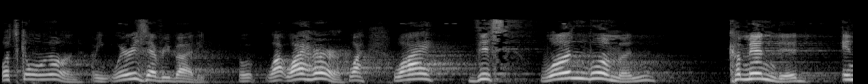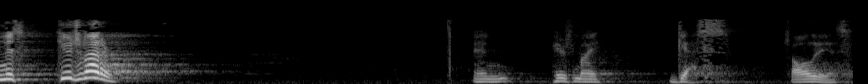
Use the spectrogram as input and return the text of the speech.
What's going on? I mean, where is everybody? Why, why her? Why, why this one woman commended in this huge letter? And here's my guess. That's all it is.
